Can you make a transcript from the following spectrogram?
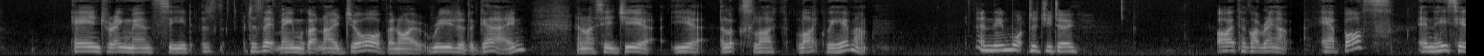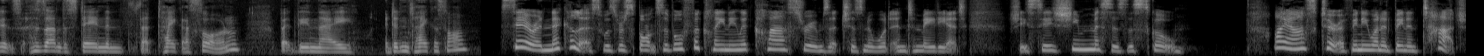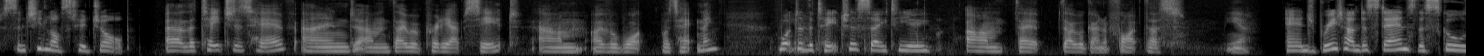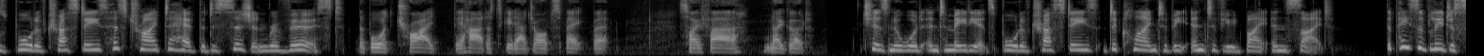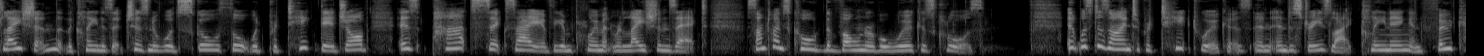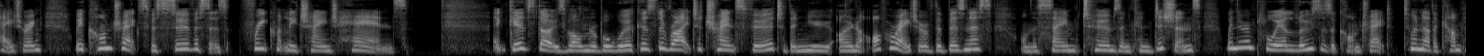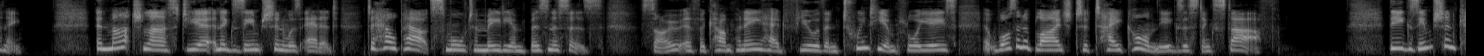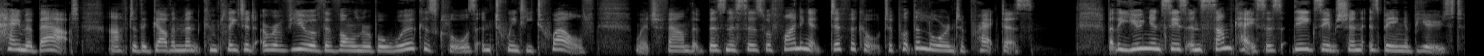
Ange rang me and said, Does that mean we've got no job? And I read it again and I said, Yeah, yeah, it looks like, like we haven't. And then what did you do? I think I rang up our boss and he said it's his understanding that take us on, but then they didn't take us on. Sarah Nicholas was responsible for cleaning the classrooms at Chisnallwood Intermediate. She says she misses the school. I asked her if anyone had been in touch since she lost her job. Uh, the teachers have, and um, they were pretty upset um, over what was happening. What yeah. did the teachers say to you? Um, that they were going to fight this, yeah. Ange Brett understands the school's Board of Trustees has tried to have the decision reversed. The board tried their hardest to get our jobs back, but so far, no good. Chisnallwood Intermediate's Board of Trustees declined to be interviewed by Insight. The piece of legislation that the cleaners at Chisnallwood School thought would protect their job is Part 6A of the Employment Relations Act, sometimes called the Vulnerable Workers Clause. It was designed to protect workers in industries like cleaning and food catering, where contracts for services frequently change hands. It gives those vulnerable workers the right to transfer to the new owner operator of the business on the same terms and conditions when their employer loses a contract to another company. In March last year, an exemption was added to help out small to medium businesses. So, if a company had fewer than 20 employees, it wasn't obliged to take on the existing staff. The exemption came about after the government completed a review of the Vulnerable Workers Clause in 2012, which found that businesses were finding it difficult to put the law into practice. But the union says in some cases the exemption is being abused.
